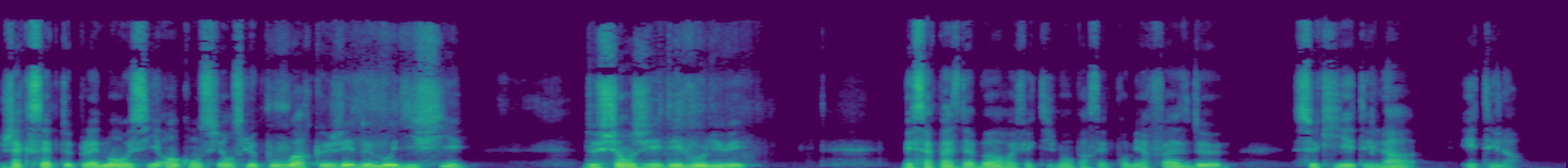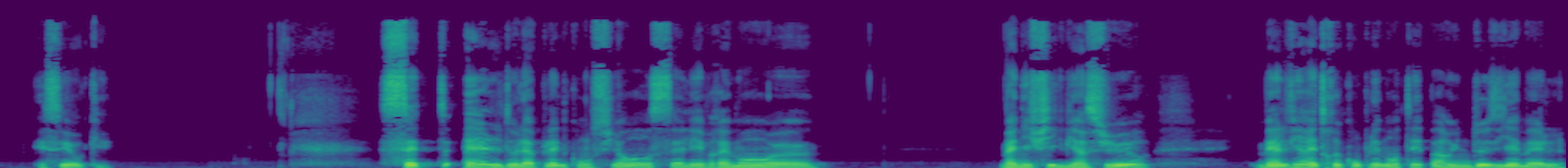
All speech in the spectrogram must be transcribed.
j'accepte pleinement aussi en conscience le pouvoir que j'ai de modifier, de changer, d'évoluer. Mais ça passe d'abord effectivement par cette première phase de ce qui était là était là. Et c'est OK. Cette aile de la pleine conscience, elle est vraiment euh, magnifique bien sûr, mais elle vient être complémentée par une deuxième aile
